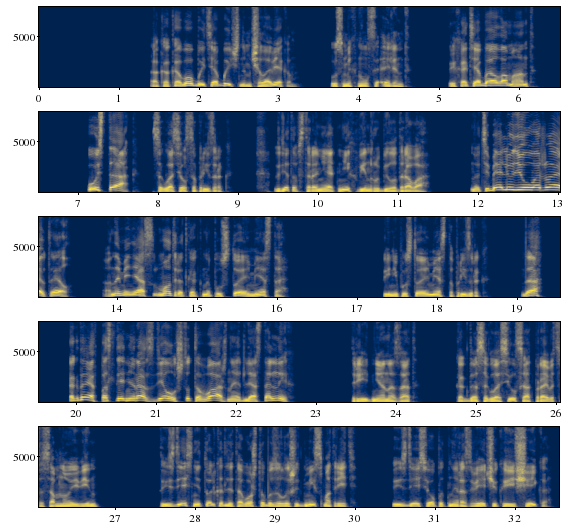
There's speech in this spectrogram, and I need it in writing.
«А каково быть обычным человеком?» — усмехнулся Элленд. «Ты хотя бы аламант». «Пусть так», — согласился призрак. Где-то в стороне от них Вин рубила дрова. «Но тебя люди уважают, Эл, а на меня смотрят, как на пустое место». «Ты не пустое место, призрак». «Да? Когда я в последний раз сделал что-то важное для остальных?» «Три дня назад, когда согласился отправиться со мной и Вин. Ты здесь не только для того, чтобы за лошадьми смотреть. Ты здесь опытный разведчик и ищейка.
